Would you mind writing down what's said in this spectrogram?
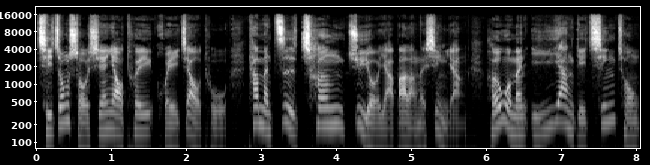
其中首先要推回教徒，他们自称具有哑巴郎的信仰，和我们一样的听从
